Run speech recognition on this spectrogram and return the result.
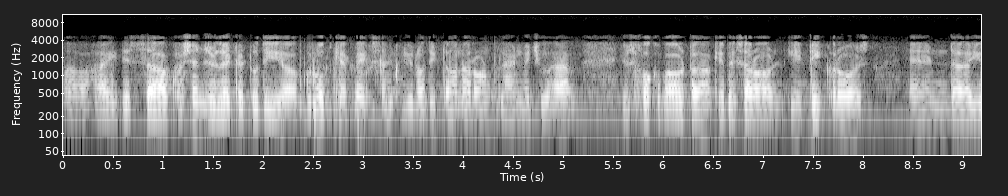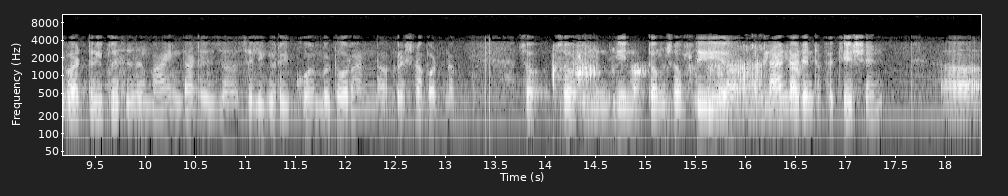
Uh, hi, this uh, question is related to the uh, growth capex and you know the turnaround plan which you have. You spoke about uh, capex around 80 crores and uh, you had three places in mind that is uh, Siliguri, Coimbatore and uh, Krishnapatnam. So, so in, in terms of the uh, land identification, uh,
